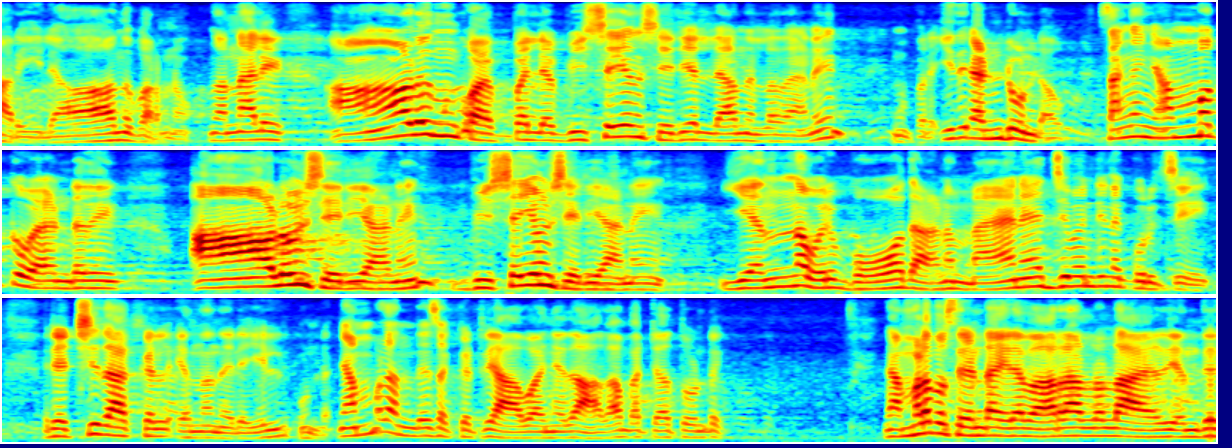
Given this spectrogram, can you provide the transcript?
അറിയില്ല എന്ന് പറഞ്ഞു. എന്ന് പറഞ്ഞാൽ ആളൊന്നും കുഴപ്പമില്ല. വിഷയം ശരിയല്ല എന്നുള്ളതാണ് മുപ്പര. ഇത് രണ്ടും ഉണ്ടാവും. സംഘം നമുക്ക് വേണ്ടത് ആളും ശരിയാണ് വിഷയവും ശരിയാണ് എന്ന ഒരു ബോധമാണ് മാനേജ്മെന്റിനെ കുറിച്ച് രക്ഷിതാക്കൾ എന്ന നിലയിൽ ഉണ്ട്. നമ്മൾ എന്തേ സെക്രട്ടറി ആവാഞ്ഞത് ആകാൻ പറ്റാത്തതുകൊണ്ട് നമ്മളെ പ്രസിഡന്റ് ആയാലും വേറെ ആളുള്ള എന്ത്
